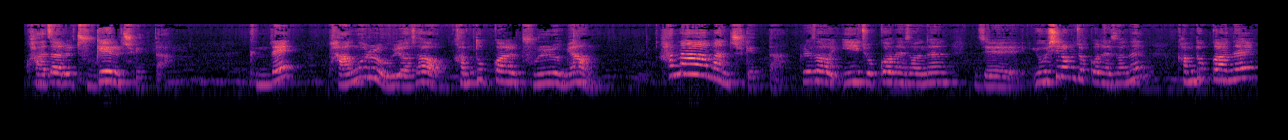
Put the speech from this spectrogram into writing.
과자를 두 개를 주겠다. 근데 방울을 올려서 감독관을 부르면 하나만 주겠다. 그래서 이 조건에서는 이제 요 실험 조건에서는 감독관을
